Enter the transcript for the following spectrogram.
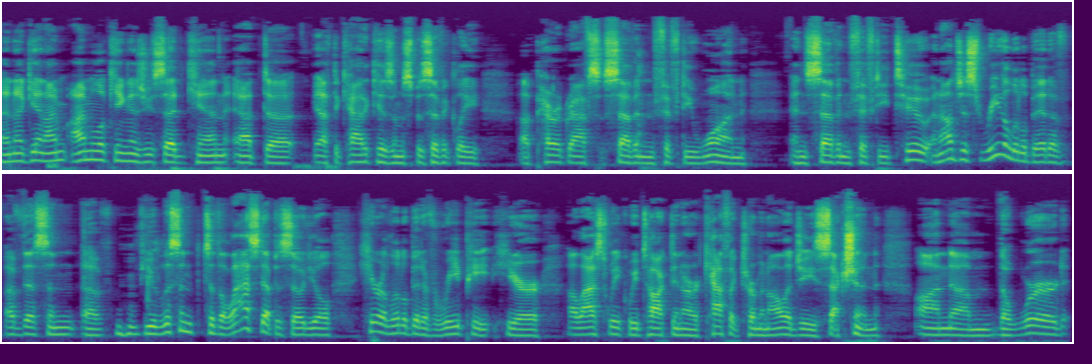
and again, I'm I'm looking, as you said, Ken, at uh, at the Catechism specifically, uh, paragraphs 751 and 752, and I'll just read a little bit of of this. And uh, if you listen to the last episode, you'll hear a little bit of repeat here. Uh, last week we talked in our Catholic terminology section on um, the word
